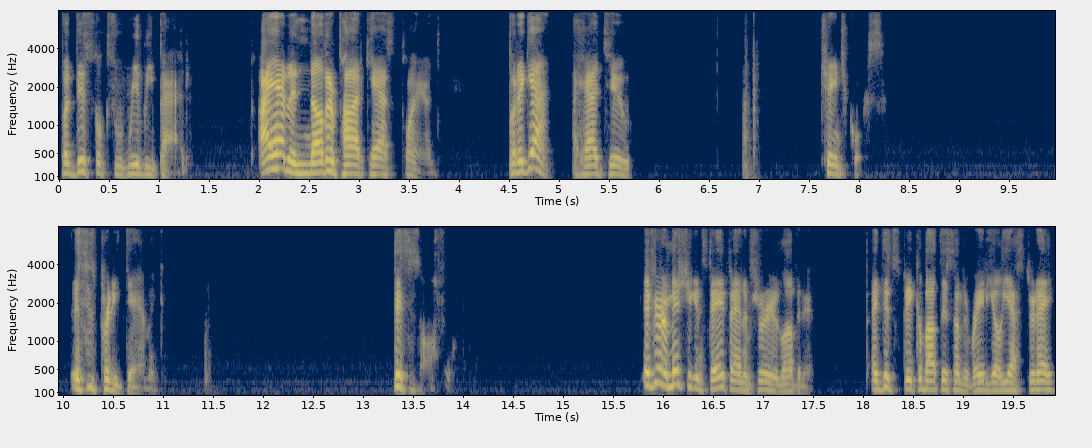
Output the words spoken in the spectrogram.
But this looks really bad. I had another podcast planned, but again, I had to change course. This is pretty damning. This is awful. If you're a Michigan State fan, I'm sure you're loving it. I did speak about this on the radio yesterday.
